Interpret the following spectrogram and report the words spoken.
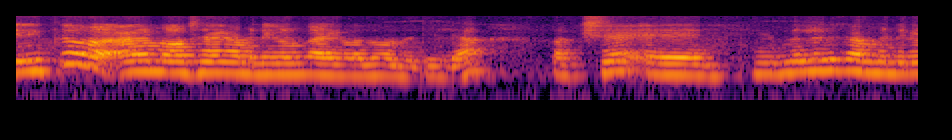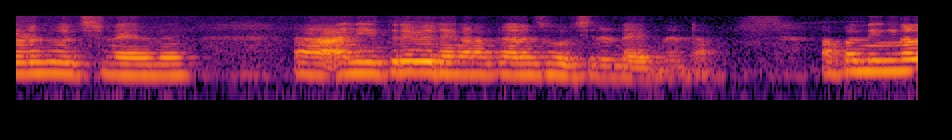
എനിക്ക് അങ്ങനെ മോശമായ കമന്റുകളും കാര്യങ്ങളൊന്നും വന്നിട്ടില്ല. പക്ഷേ ഇന്നലെ ഒരു കമന്റിനോട് ചോദിച്ചിട്ടുണ്ടായിരുന്നു. അനിയത്തിന്റെ വിവരങ്ങളൊക്കെ അങ്ങനെ ചോദിച്ചിട്ടുണ്ടായിരുന്നു കേട്ടോ. അപ്പം നിങ്ങൾ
